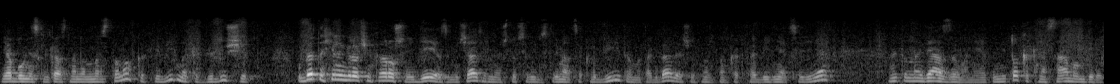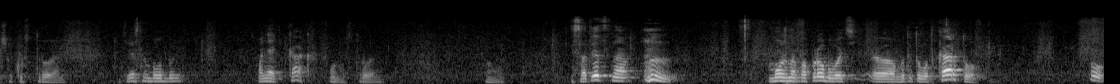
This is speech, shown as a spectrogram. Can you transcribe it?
Я был несколько раз на расстановках, и видно, как ведущие... У Берта Хеллингера очень хорошая идея, замечательная, что все люди стремятся к любви там, и так далее, что нужно там как-то объединять, соединять. Но это навязывание, это не то, как на самом деле человек устроен. Интересно было бы понять, как он устроен. Вот. И, соответственно, можно попробовать э, вот эту вот карту. Ну,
